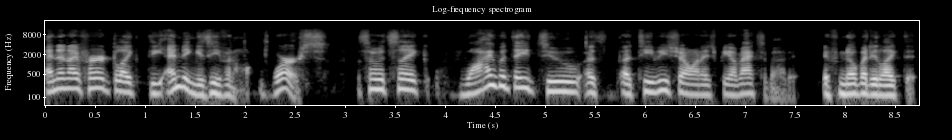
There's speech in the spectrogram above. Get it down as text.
and then I've heard like the ending is even worse. So it's like, why would they do a, a TV show on HBO Max about it if nobody liked it?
